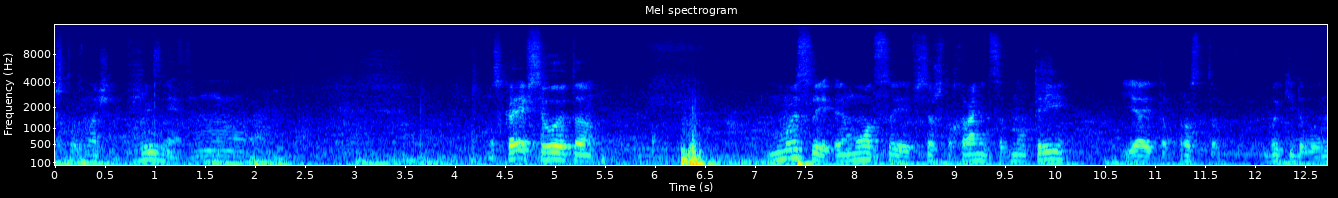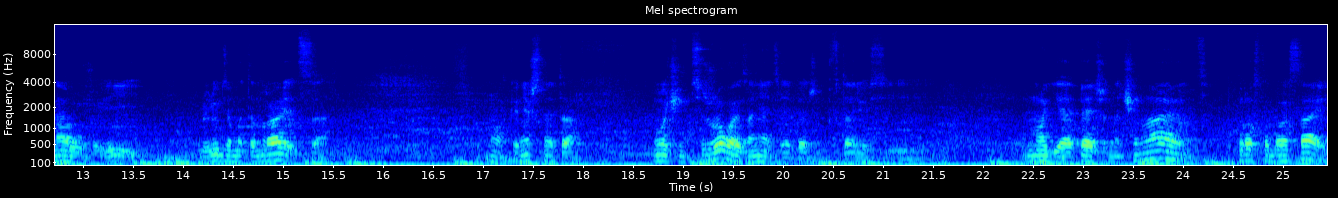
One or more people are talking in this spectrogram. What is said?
Что значит в жизни? Ну, скорее всего, это мысли, эмоции, все, что хранится внутри, я это просто выкидываю наружу. И людям это нравится. Ну, Вот, конечно, это очень тяжелое занятие, опять же, повторюсь. И многие, опять же, начинают, просто бросают,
